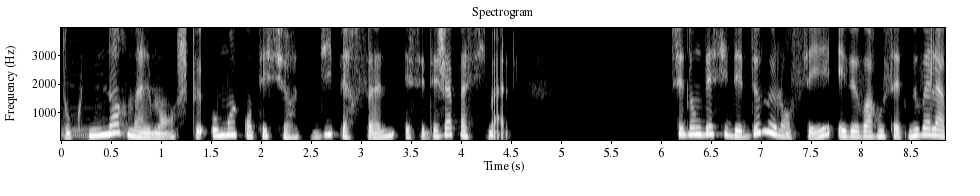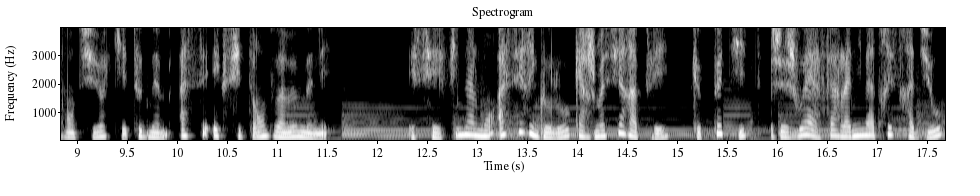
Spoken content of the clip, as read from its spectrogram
Donc normalement, je peux au moins compter sur 10 personnes et c'est déjà pas si mal. J'ai donc décidé de me lancer et de voir où cette nouvelle aventure, qui est tout de même assez excitante, va me mener. Et c'est finalement assez rigolo car je me suis rappelé que petite, je jouais à faire l'animatrice radio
